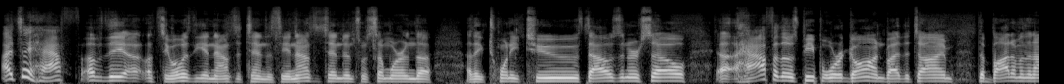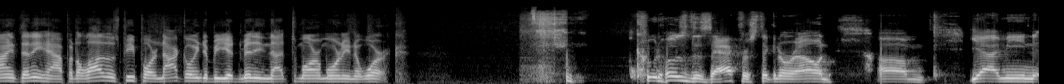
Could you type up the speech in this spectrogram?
I'd say half of the. Uh, let's see, what was the announced attendance? The announced attendance was somewhere in the, I think, twenty two thousand or so. Uh, half of those people were gone by the time the bottom of the ninth inning happened. A lot of those people are not going to be admitting that tomorrow morning at work. kudos to Zach for sticking around. Um, yeah, I mean,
